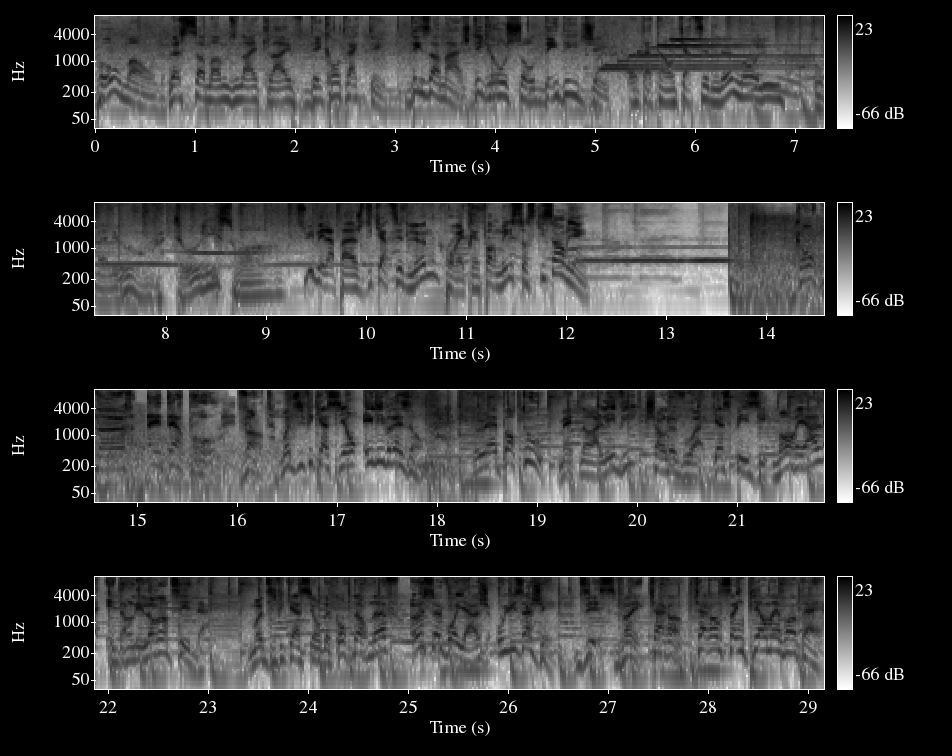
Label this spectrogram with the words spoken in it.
beau monde. Le summum du nightlife décontracté. Des hommages, des gros shows, des DJ. On t'attend au quartier de lune, mon loup. Au Malou, tous les soirs. Suivez la page du quartier de lune pour être informé sur ce qui s'en vient. Conteneur Interpro. Vente, modification et livraison. Peu importe où. Maintenant à Lévis, Charlevoix, Gaspésie, Montréal et dans les Laurentides. Modification de conteneur neuf, un seul voyage ou usager. 10, 20, 40, 45 pieds en inventaire.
